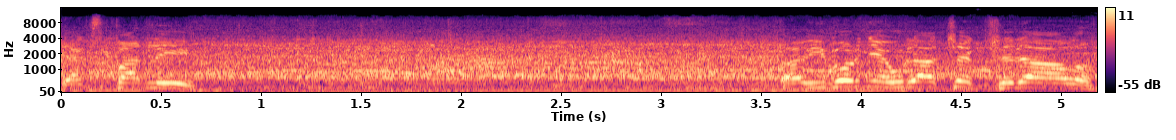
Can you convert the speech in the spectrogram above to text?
jak spadly. Ale výborně Hudáček předal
